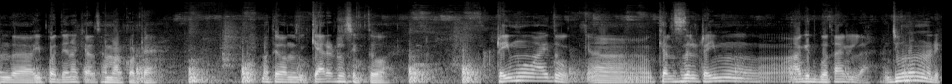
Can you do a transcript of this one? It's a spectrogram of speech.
ಒಂದು ಇಪ್ಪತ್ತು ದಿನ ಕೆಲಸ ಮಾಡಿಕೊಟ್ಟೆ. ಮತ್ತು ಒಂದು ಕ್ಯಾರೆಕ್ಟ್ರ್ ಸಿಕ್ತು. ಟೈಮು ಆಯಿತು. ಕೆಲಸದಲ್ಲಿ ಟೈಮು ಆಗಿದ್ದು ಗೊತ್ತಾಗಿಲ್ಲ ಜೀವನ ನೋಡಿ.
